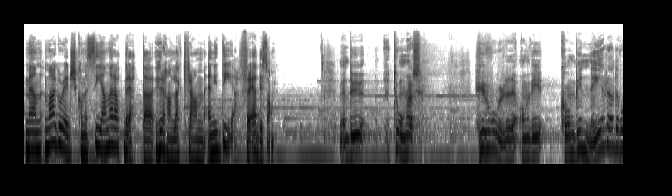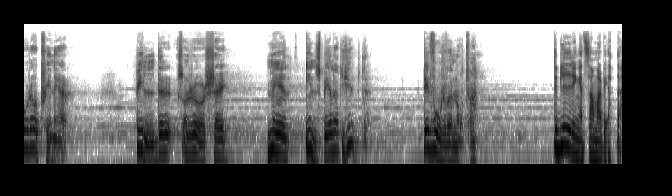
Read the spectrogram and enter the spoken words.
Men Muggeridge kommer senare att berätta hur han lagt fram en idé för Edison. Men du, Thomas, hur vore det om vi kombinerade våra uppfinningar? Bilder som rör sig med inspelat ljud. Det vore väl något, va? Det blir inget samarbete.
